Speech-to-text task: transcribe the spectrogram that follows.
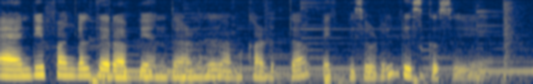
ആന്റി ഫംഗൽ തെറാപ്പി എന്താണെന്ന് നമുക്ക് അടുത്ത എപ്പിസോഡിൽ ഡിസ്കസ് ചെയ്യാം.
